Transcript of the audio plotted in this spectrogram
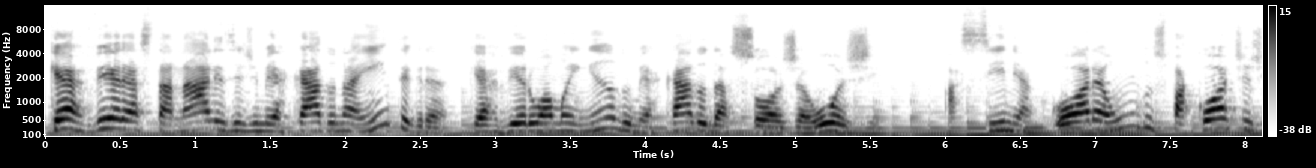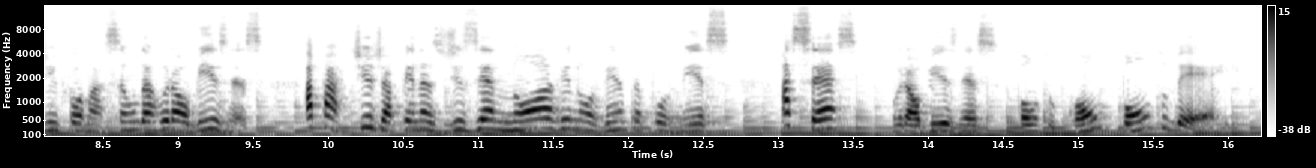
Quer ver esta análise de mercado na íntegra? Quer ver o amanhã do mercado da soja hoje? Assine agora um dos pacotes de informação da Rural Business, a partir de apenas R$ 19,90 por mês. Acesse ruralbusiness.com.br.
